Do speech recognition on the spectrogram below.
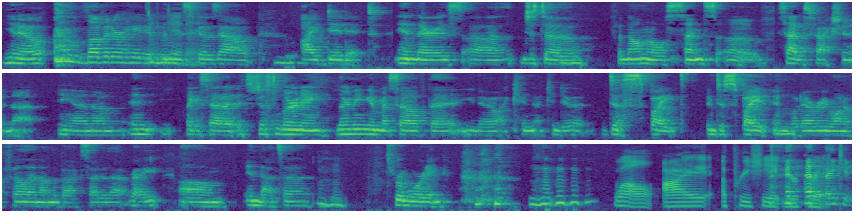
you know, love it or hate it, when this it. goes out, mm-hmm. I did it. And there is uh, just a mm-hmm. phenomenal sense of satisfaction in that. And um, and like I said, it's just learning, learning in myself that you know I can I can do it despite and despite mm-hmm. and whatever you want to fill in on the backside of that, right? Um, and that's a mm-hmm. it's rewarding. well, I appreciate your grit. Thank you.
